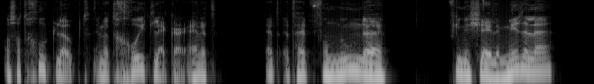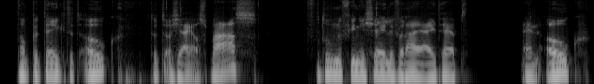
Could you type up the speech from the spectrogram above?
als dat goed loopt en het groeit lekker en het, het, het heeft voldoende financiële middelen, dan betekent het ook dat als jij als baas voldoende financiële vrijheid hebt en ook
